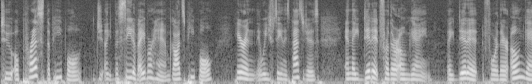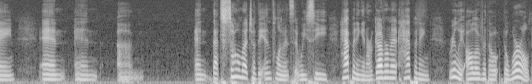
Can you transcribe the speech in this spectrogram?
to oppress the people the seed of Abraham, God's people, here in we see in these passages, and they did it for their own gain. They did it for their own gain, and and um, and that's so much of the influence that we see happening in our government, happening really all over the the world.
